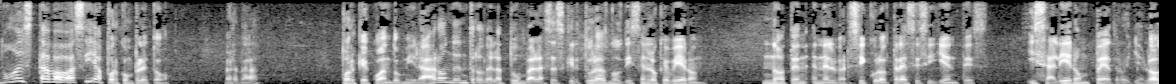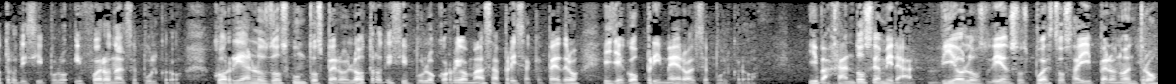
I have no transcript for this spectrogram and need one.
no estaba vacía por completo, ¿verdad? Porque cuando miraron dentro de la tumba, las escrituras nos dicen lo que vieron. Noten en el versículo 3 y siguientes. Y salieron Pedro y el otro discípulo y fueron al sepulcro. Corrían los dos juntos, pero el otro discípulo corrió más a prisa que Pedro y llegó primero al sepulcro. Y bajándose a mirar, vio los lienzos puestos ahí, pero no entró.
